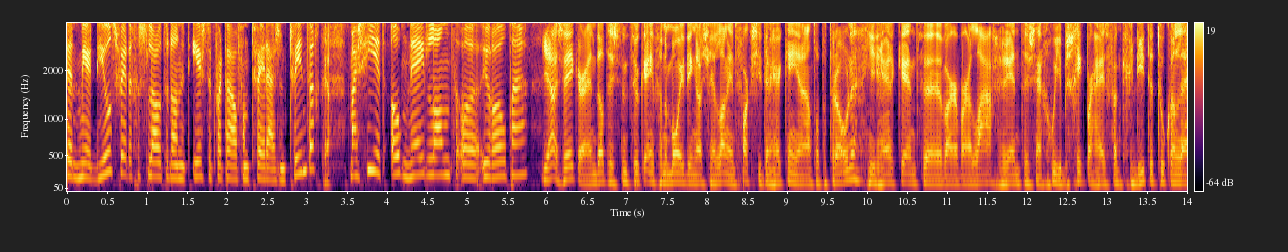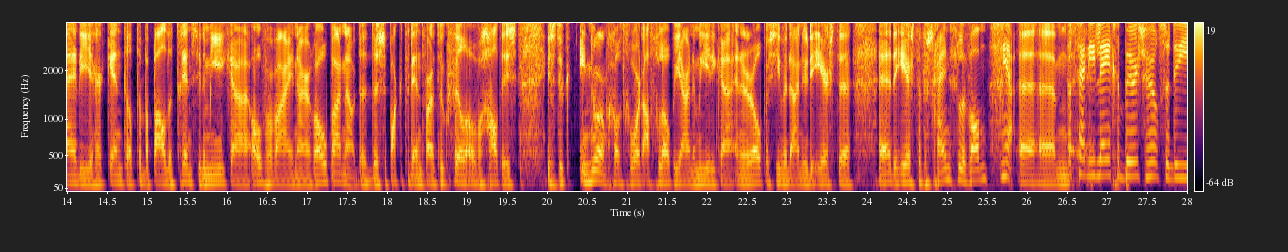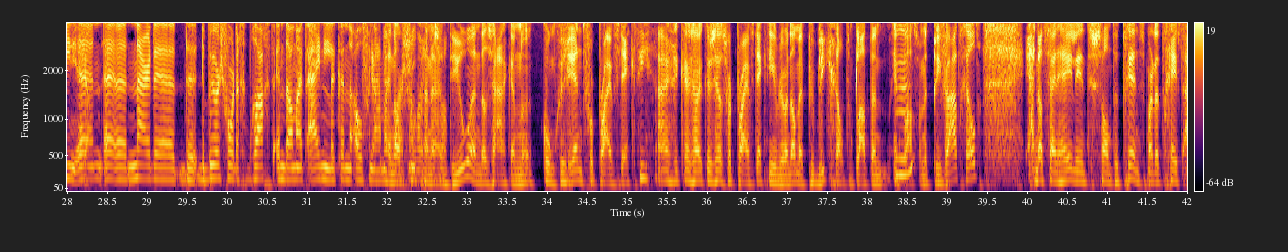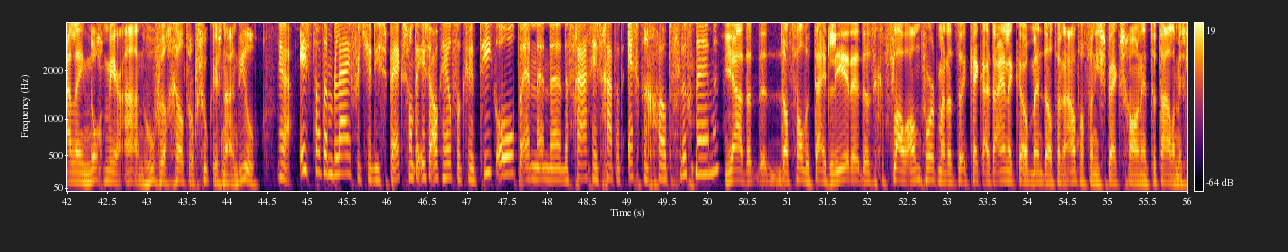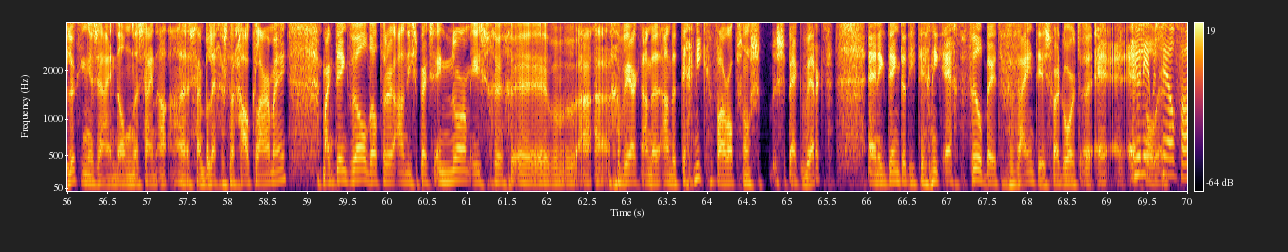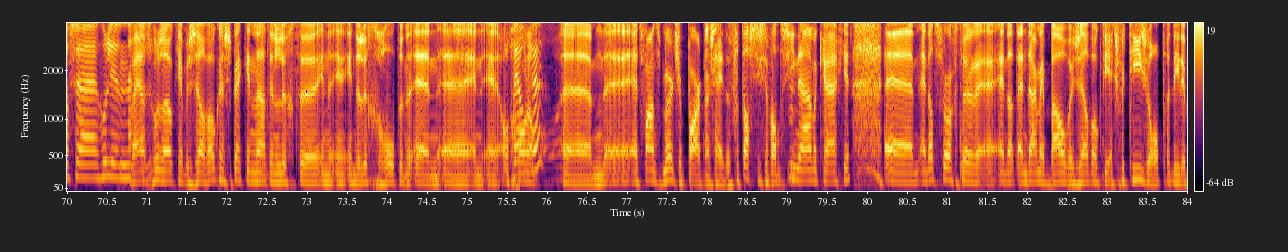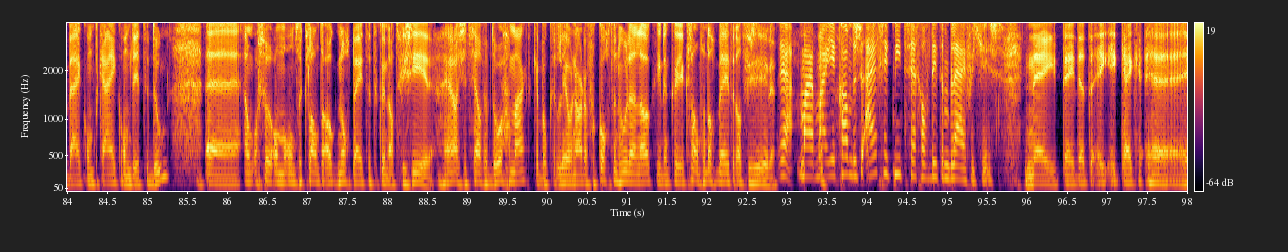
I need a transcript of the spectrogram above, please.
160% meer deals werden gesloten dan in het eerste kwartaal van 2020. Ja. Maar zie je het ook Nederland, eh, Europa? Ja, zeker. En dat is natuurlijk een van de mooie dingen. Als je lang in het vak ziet, dan herken je een aantal patronen. Je herkent eh, waar, waar lage rentes en goede beschikbaarheid van kredieten toe kan leiden. Je herkent dat er bepaalde trends in Amerika overwaaien naar Europa. Nou, de, de SPAC-trend, waar natuurlijk veel over gehad is, is natuurlijk enorm groot geworden afgelopen jaar in Amerika. En in Europa zien we daar nu de eerste, eh, de eerste verschijnselen van. Ja. Eh, ehm, Dat zijn die lege beurshulsen die eh, eh, naar de, de, de beurs worden gebracht en dan uiteindelijk een overname En op zoek gaan naar een deal. En dat is eigenlijk een concurrent voor private equity. Eigenlijk zou je kunnen zeggen, een soort private equity, maar dan met publiek geld in plaats, van- in plaats van met privaat geld. En dat zijn hele interessante trends. Maar dat geeft alleen nog meer aan hoeveel geld er op zoek is naar een deal. Ja, is dat een blijvertje, die specs? Want er is ook heel veel kritiek op. En, en de, vraag is, gaat het echt een grote vlucht nemen? Ja, dat, dat zal de tijd leren. Dat is een flauw antwoord. Maar dat, kijk, uiteindelijk op het moment dat er een aantal van die specs gewoon in totale mislukkingen zijn, dan zijn, eh, zijn beleggers er gauw klaar mee. Maar ik denk wel dat er aan die specs enorm is ge- ge- eh, gewerkt aan de, aan de techniek waarop zo'n sp- spec werkt. En ik denk dat die techniek echt veel beter verfijnd is. Waardoor het eh, echt Jullie hebben zelf als uh, Hoelen... Wij als Hoe dan ook hebben zelf ook een spec inderdaad in de lucht, in de, in de lucht geholpen. En, en, en ook gewoon Ehm, eh, Advanced Merger Partners heet het. Fantastische fantasienamen krijg je. Ehm, en dat zorgt er. eh, En, dat, en daarmee bouwen we zelf ook die expertise op die erbij komt kijken om dit te doen. Eh, om, om onze klanten ook nog beter te kunnen adviseren. Als je het zelf hebt doorgemaakt. Ik heb ook Leonardo verkocht Hoe dan ook. Dan kun je klanten nog beter adviseren. Ja, maar, maar je kan dus eigenlijk niet zeggen of dit een blijvertje is. Nee, nee dat, ik, kijk,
